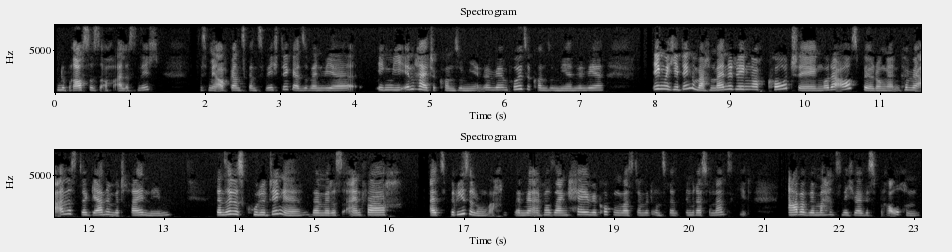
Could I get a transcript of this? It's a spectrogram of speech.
Und du brauchst es auch alles nicht. Das ist mir auch ganz, ganz wichtig. Also wenn wir irgendwie Inhalte konsumieren, wenn wir Impulse konsumieren, wenn wir irgendwelche Dinge machen, meinetwegen auch Coaching oder Ausbildungen, können wir alles da gerne mit reinnehmen. Dann sind es coole Dinge, wenn wir das einfach als Berieselung machen. Wenn wir einfach sagen, hey, wir gucken, was damit uns in Resonanz geht. Aber wir machen es nicht, weil wir es brauchen.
